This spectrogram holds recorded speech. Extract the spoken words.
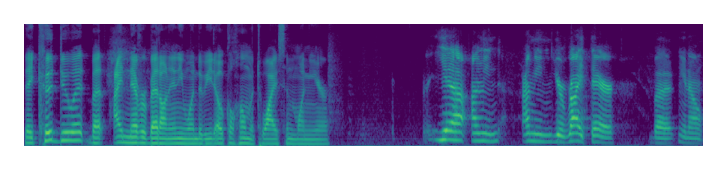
They could do it, but I never bet on anyone to beat Oklahoma twice in one year. Yeah, I mean, I mean, you're right there, but you know,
